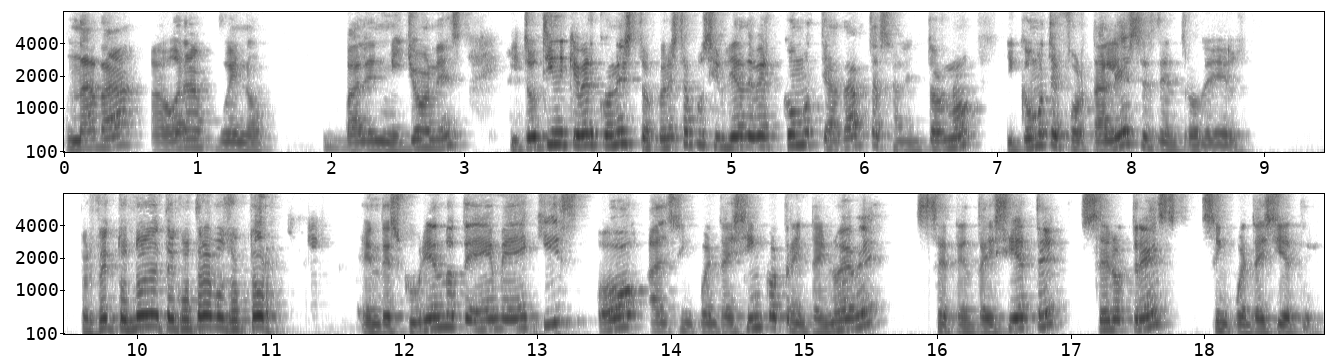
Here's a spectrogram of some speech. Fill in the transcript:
nada, ahora, bueno, valen millones. Y todo tiene que ver con esto, con esta posibilidad de ver cómo te adaptas al entorno y cómo te fortaleces dentro de él. Perfecto. ¿Dónde te encontramos, doctor? En Descubriéndote MX o al 5539 77 03 57.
